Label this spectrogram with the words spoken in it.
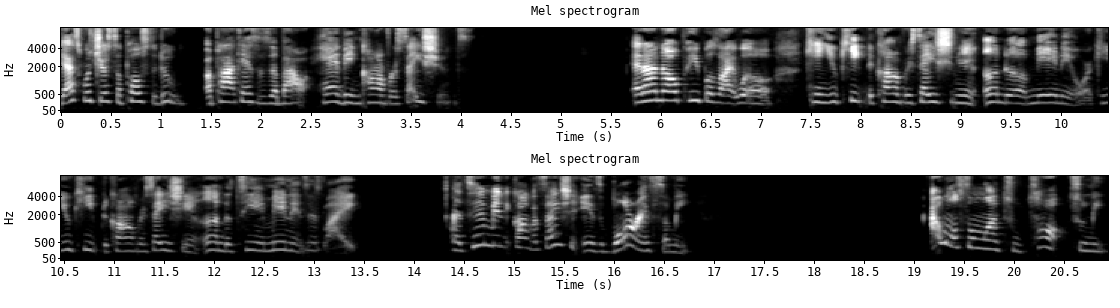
That's what you're supposed to do. A podcast is about having conversations. And I know people like, well, can you keep the conversation under a minute or can you keep the conversation under 10 minutes? It's like a 10 minute conversation is boring to me. I want someone to talk to me.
